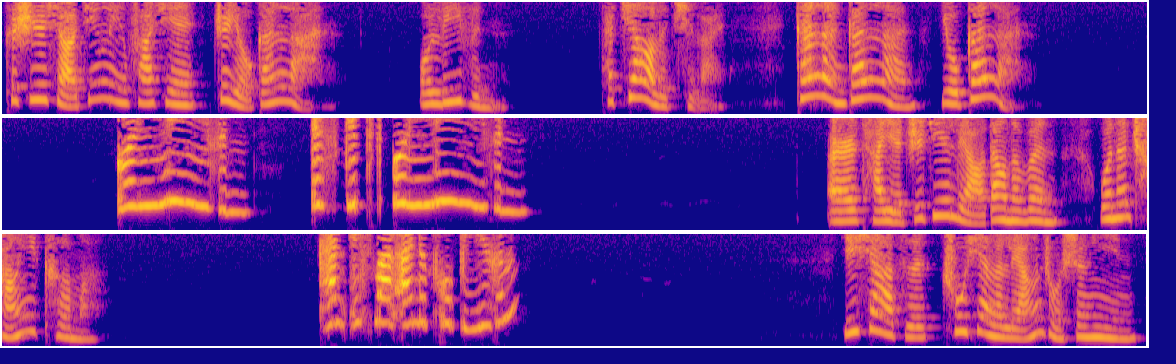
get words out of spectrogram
可是小精灵发现这有橄榄 （Oliven），他叫了起来：“橄榄，橄榄，有橄榄！” Oliven. Es gibt Oliven. 而他也直截了当的问：“我能尝一颗吗 Kann ich mal eine probieren? 一下子出现了两种声音，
